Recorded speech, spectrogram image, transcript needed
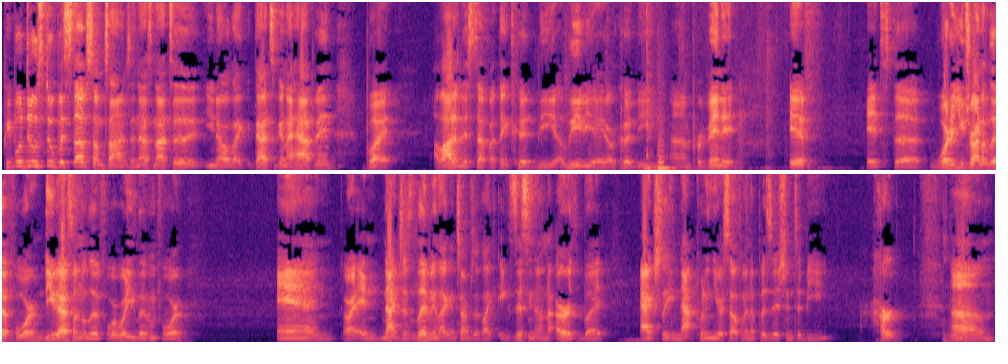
people do stupid stuff sometimes, and that's not to you know like that's gonna happen. But a lot of this stuff I think could be alleviated or could be um, prevented if it's the what are you trying to live for? Do you have something to live for? What are you living for? And or and not just living like in terms of like existing on the earth, but actually not putting yourself in a position to be hurt. Um,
